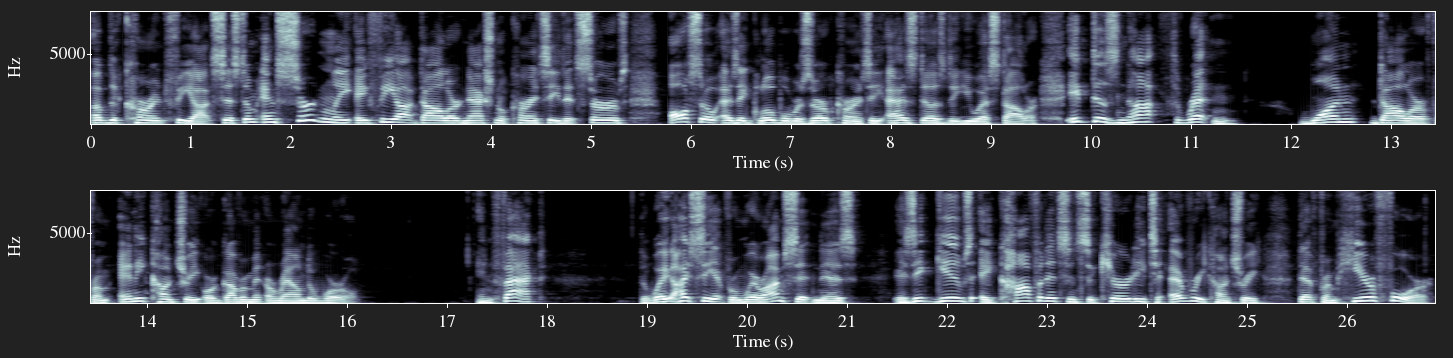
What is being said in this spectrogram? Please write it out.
of the current fiat system and certainly a fiat dollar national currency that serves also as a global reserve currency, as does the US dollar. It does not threaten one dollar from any country or government around the world. In fact, the way I see it from where I'm sitting is is it gives a confidence and security to every country that from here for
